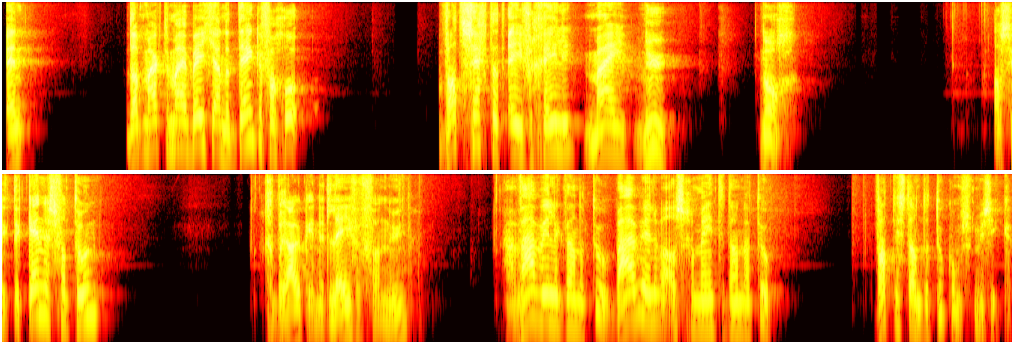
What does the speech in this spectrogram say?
En dat maakte mij een beetje aan het denken van, goh, wat zegt het evangelie mij nu nog? Als ik de kennis van toen gebruik in het leven van nu, waar wil ik dan naartoe? Waar willen we als gemeente dan naartoe? Wat is dan de toekomstmuziek?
